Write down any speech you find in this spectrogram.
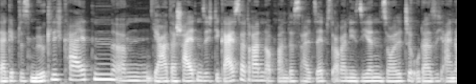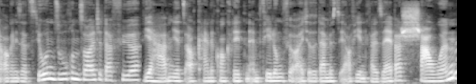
da gibt es Möglichkeiten. Ähm, ja, da scheiden sich die Geister dran, ob man das halt selbst organisieren sollte oder sich eine Organisation suchen sollte dafür. Wir haben jetzt auch keine konkreten Empfehlungen für euch, also da müsst ihr auf jeden Fall selber schauen.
